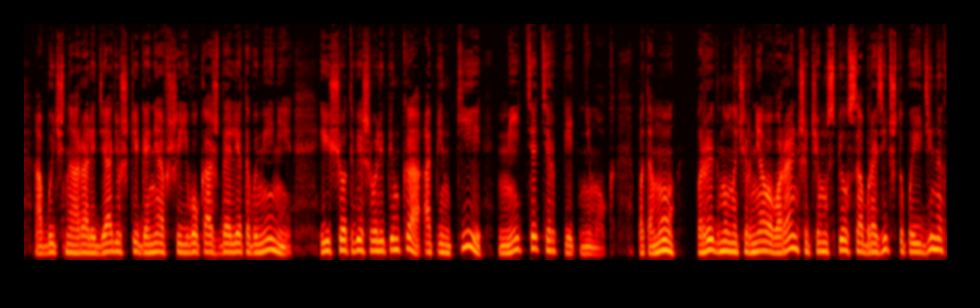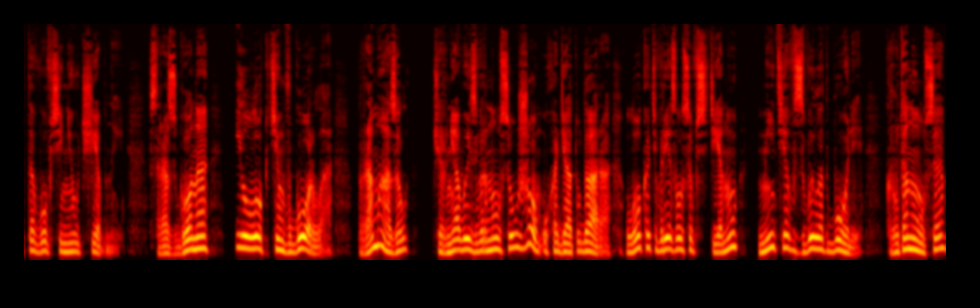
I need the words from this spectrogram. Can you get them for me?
— обычно орали дядюшки, гонявшие его каждое лето в имении, и еще отвешивали пинка, а пинки Митя терпеть не мог. Потому прыгнул на Чернявого раньше, чем успел сообразить, что поединок-то вовсе не учебный. С разгона и локтем в горло. Промазал — Чернявый извернулся ужом, уходя от удара. Локоть врезался в стену, Митя взвыл от боли. Крутанулся.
